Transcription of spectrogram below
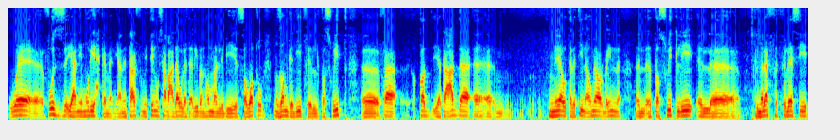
وفوز يعني مريح كمان. يعني انت عارف 207 دولة تقريبا هم اللي بيصوتوا نظام جديد في التصويت آه، فقد يتعدى آه، 130 أو 140 التصويت للملف الثلاثي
